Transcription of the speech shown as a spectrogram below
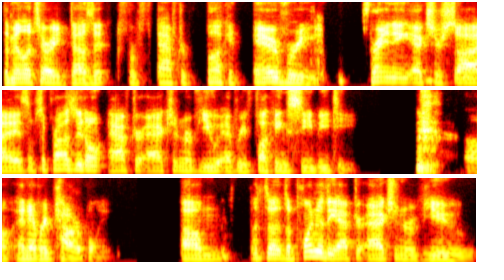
The military does it for after fucking every training exercise. I'm surprised we don't after action review every fucking CBT uh, and every PowerPoint. Um, but the the point of the after action review,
